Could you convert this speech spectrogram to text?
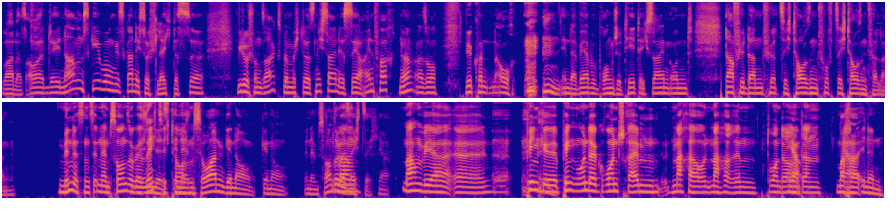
war das. Aber die Namensgebung ist gar nicht so schlecht. Das, äh, wie du schon sagst, wer möchte das nicht sein, ist sehr einfach. Ne? Also wir könnten auch in der Werbebranche tätig sein und dafür dann 40.000, 50.000 verlangen. Mindestens in dem Zorn sogar Mindest. In 60.000. dem Zorn, genau, genau. In dem Zorn sogar Mam- 60, ja. Machen wir äh, pinke, pinken Untergrund, schreiben Macher und Macherinnen drunter Ja. und dann, MacherInnen.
